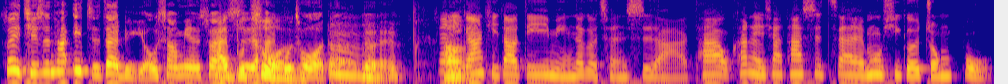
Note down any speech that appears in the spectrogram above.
所以其实他一直在旅游上面算是还不错的，对。那你刚刚提到第一名那个城市啊，它我看了一下，它是在墨西哥中部，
